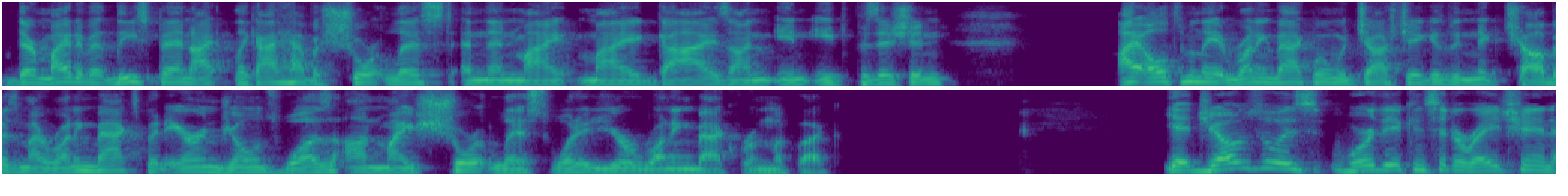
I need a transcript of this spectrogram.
there might have at least been I like I have a short list and then my my guys on in each position. I ultimately at running back went with Josh Jacobs and Nick Chubb as my running backs, but Aaron Jones was on my short list. What did your running back room look like? Yeah, Jones was worthy of consideration.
